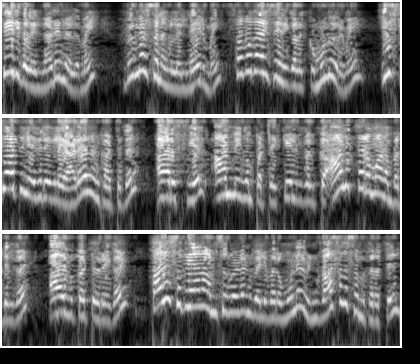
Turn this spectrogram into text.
செய்திகளில் நடுநிலைமை விமர்சனங்களில் நேர்மை சமுதாய செய்திகளுக்கு முன்னுரிமை இஸ்லாத்தின் எதிரிகளை அடையாளம் காட்டுதல் அரசியல் ஆன்மீகம் பற்றிய கேள்விகளுக்கு ஆணித்தரமான பதில்கள் ஆய்வுக் கட்டுரைகள் பல சுவையான அம்சங்களுடன் வெளிவரும் உணர்வின் வாசக சமுத்திரத்தில்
